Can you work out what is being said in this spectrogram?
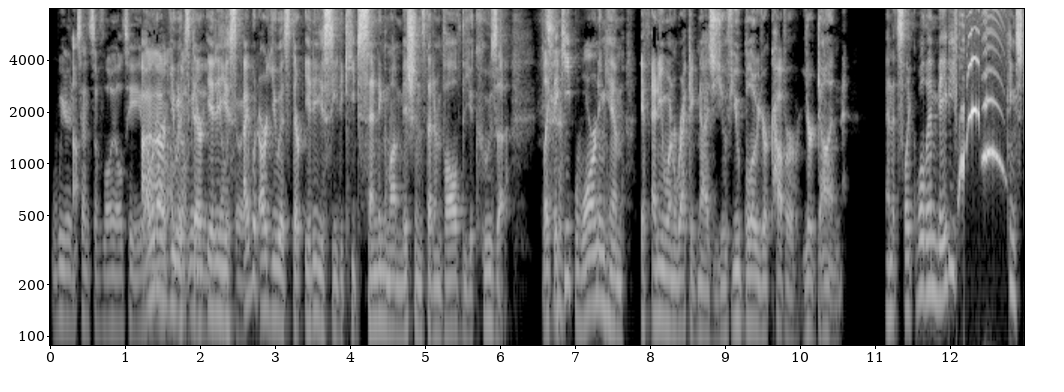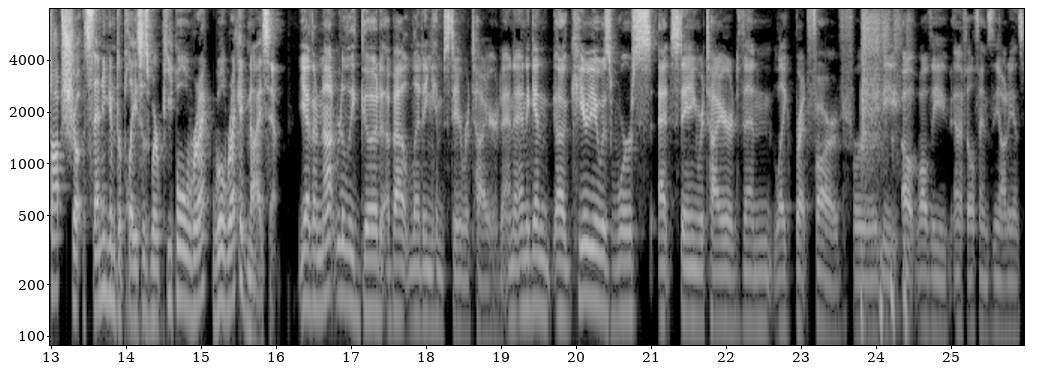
weird sense of loyalty. I would Uh, argue it's their don't need to go idiocy. into I would argue it's their idiocy to keep sending him on missions that involve the Yakuza. Like they keep warning him, if anyone recognizes you, if you blow your cover, you're done. And it's like, well, then maybe f***ing stop sho- sending him to places where people rec- will recognize him. Yeah, they're not really good about letting him stay retired. And and again, uh, Kiryu is worse at staying retired than like Brett Favre for the all, all the NFL fans in the audience.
